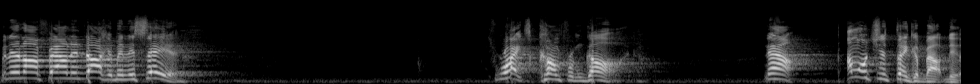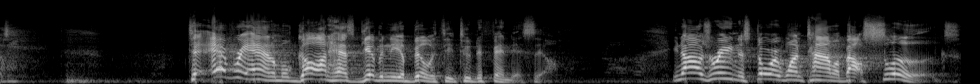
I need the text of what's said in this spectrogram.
But in our founding document, it said, rights come from God. Now, I want you to think about this. To every animal, God has given the ability to defend itself. You know, I was reading a story one time about slugs,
